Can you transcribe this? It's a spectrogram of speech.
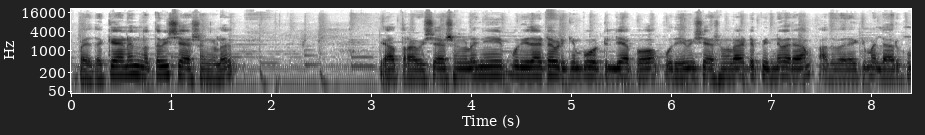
അപ്പോൾ ഇതൊക്കെയാണ് ഇന്നത്തെ വിശേഷങ്ങൾ യാത്രാവിശേഷങ്ങൾ ഇനി പുതിയതായിട്ട് എവിടേക്കും പോയിട്ടില്ല. അപ്പോൾ പുതിയ വിശേഷങ്ങളായിട്ട് പിന്നെ വരാം. അതുവരേക്കും എല്ലാവർക്കും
